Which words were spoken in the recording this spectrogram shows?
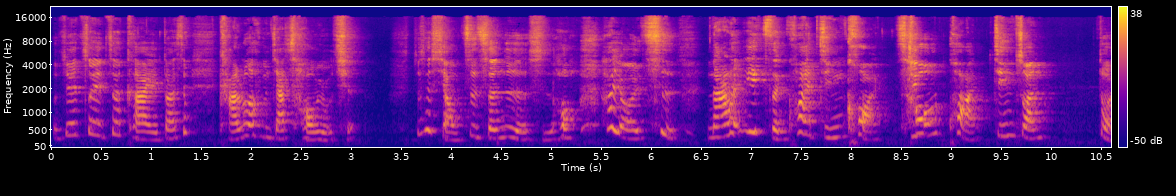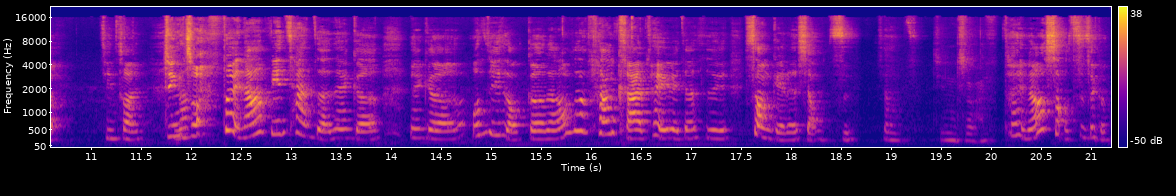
我觉得最最可爱一段是卡洛他们家超有钱，就是小智生日的时候，他有一次拿了一整块金块，超块金砖，对，金砖，金砖，对，然后边唱着那个那个忘记一首歌，然后就非常可爱配乐，就是送给了小智，这样子。金砖。对，然后小智这个。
